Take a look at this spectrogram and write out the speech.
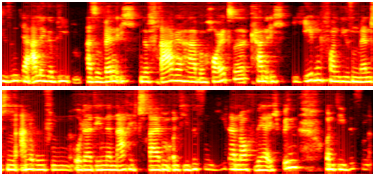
die sind ja alle geblieben. Also wenn ich eine Frage habe heute, kann ich jeden von diesen Menschen anrufen oder denen eine Nachricht schreiben und die wissen jeder noch, wer ich bin und die wissen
